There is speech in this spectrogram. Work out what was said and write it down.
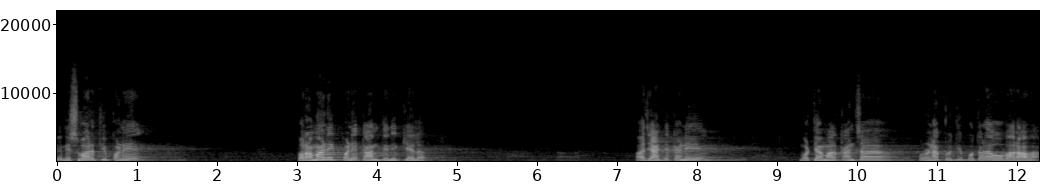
ते निस्वार्थीपणे प्रामाणिकपणे काम त्यांनी केलं. आज या ठिकाणी मोठ्या मालकांचा पूर्णाकृती पुतळा उभा राहावा.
